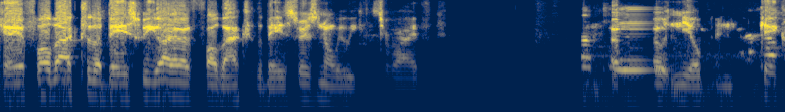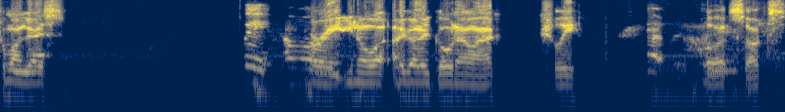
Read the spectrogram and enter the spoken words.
Okay, fall back to the base. We gotta fall back to the base. There's no way we can survive Okay. out in the open. Okay, come on, guys. Wait, I'm All right, you know what? I gotta go now. Actually, oh that sucks.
